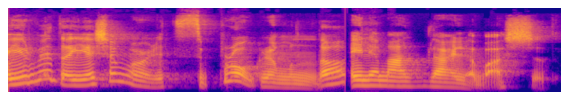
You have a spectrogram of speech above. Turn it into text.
Ayurveda Yaşam Öğretisi programında elementlerle başladık.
